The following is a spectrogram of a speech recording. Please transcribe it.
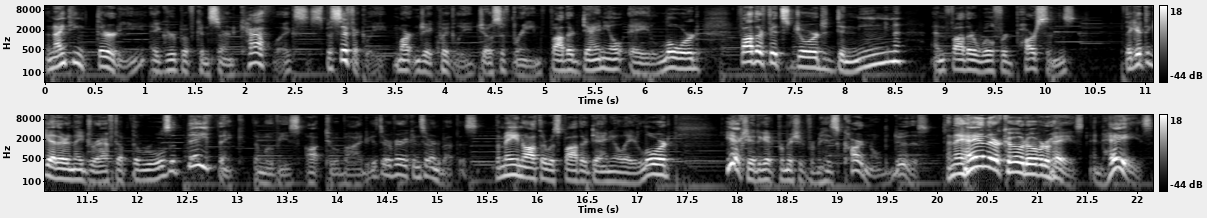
In 1930, a group of concerned Catholics, specifically Martin J. Quigley, Joseph Breen, Father Daniel A. Lord, Father Fitzgeorge Dinneen, and Father Wilfred Parsons, they get together and they draft up the rules that they think the movies ought to abide because they're very concerned about this. The main author was Father Daniel A. Lord. He actually had to get permission from his cardinal to do this. And they hand their code over to Hays, and Hays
